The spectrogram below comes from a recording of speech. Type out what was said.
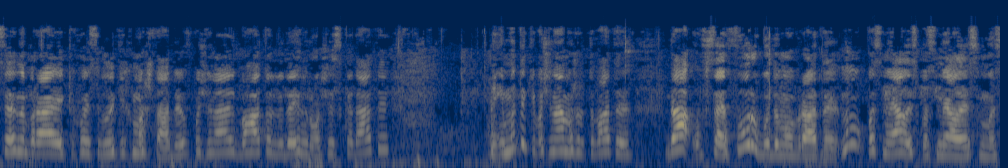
все набирає якихось великих масштабів, починають багато людей гроші скидати. І ми такі починаємо жартувати. Да, все, фуру будемо брати. Ну, посміялись, посміялись ми з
